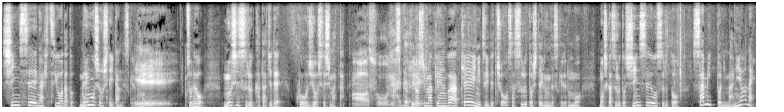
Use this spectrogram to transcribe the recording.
申請が必要だと念押しをしていたんですけれども、ええそれを無視する形で工事をしてしまった。ああ、そうですか、で、広島県は経緯について調査するとしているんですけれども、もしかすると申請をすると、サミットに間に合わない。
